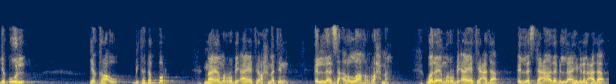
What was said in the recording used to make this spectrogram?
يقول يقرأ بتدبر. ما يمر بآية رحمة إلا سأل الله الرحمة ولا يمر بآية عذاب. إلا استعاذ بالله من العذاب.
